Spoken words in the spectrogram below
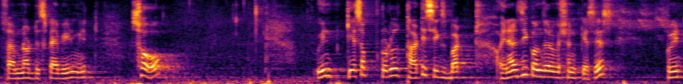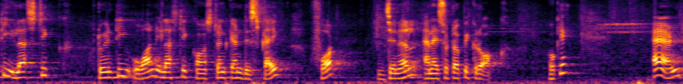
So I am not describing it. So in case of total 36 but energy conservation cases 20 elastic 21 elastic constant can describe for general anisotropic rock okay? And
